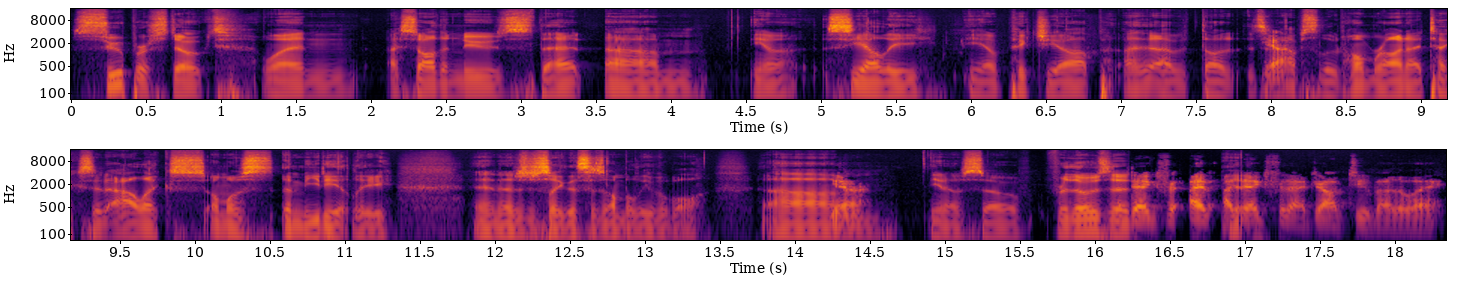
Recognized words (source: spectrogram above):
super stoked when I saw the news that, um, you know, Ciele, you know, picked you up. I, I thought it's yeah. an absolute home run. I texted Alex almost immediately and I was just like, this is unbelievable. Um, yeah you know, so for those that I begged for, I, I yeah. begged for that job too, by the way.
